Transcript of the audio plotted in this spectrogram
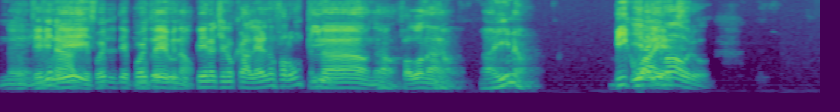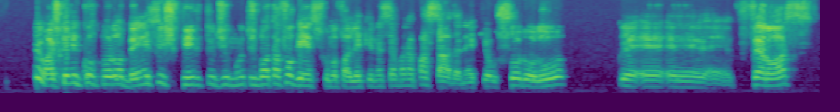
Não teve inglês, nada. Depois, depois não do, teve, do, do pênalti no Calera, não falou um pio. Não, não, não falou nada. Não. Aí não. Be e aí, Mauro? Eu acho que ele incorporou bem esse espírito de muitos botafoguenses, como eu falei aqui na semana passada, né? Que é o chororô é, é, é, feroz,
